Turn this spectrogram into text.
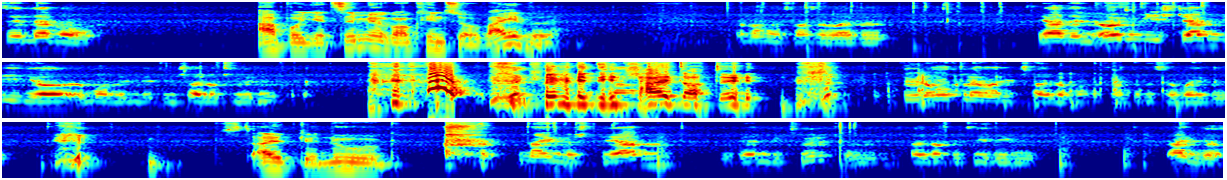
Den Lever. Aber jetzt sind wir gar kein Survival. Dann machen wir jetzt mal Survival. Ja, denn irgendwie sterben die hier immer, wenn wir den Schalter töten. Wenn wir den Ja. Schalter töten. Töte auch gleich mal den Schalter, machen wir mal bitte Survival. Ist alt genug. Nein, wir sterben. Wir werden getötet, wir den Schalter betätigen. Danke.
